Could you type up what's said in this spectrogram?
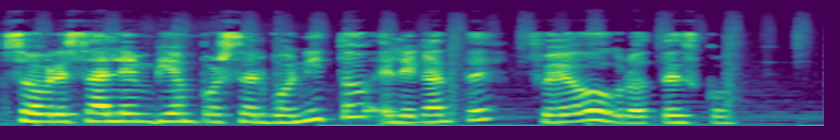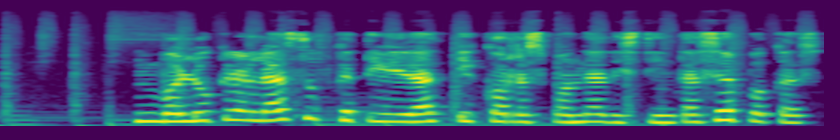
sobresalen bien por ser bonito, elegante, feo o grotesco. Involucra la subjetividad y corresponde a distintas épocas,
